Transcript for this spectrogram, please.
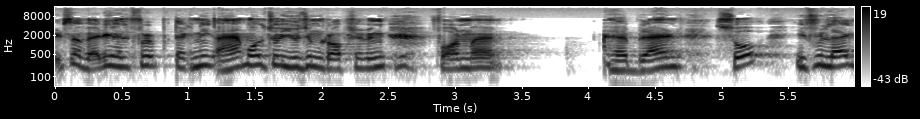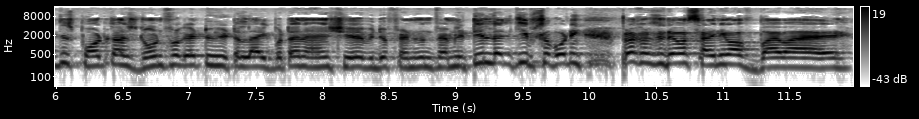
it's a very helpful technique. I am also using dropshipping for my uh, brand so if you like this podcast don't forget to hit a like button and share with your friends and family till then keep supporting prakash Deva signing off bye bye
